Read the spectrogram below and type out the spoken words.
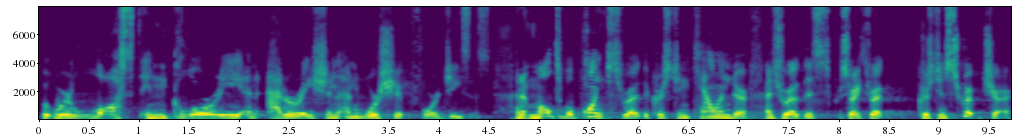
But we're lost in glory and adoration and worship for Jesus. And at multiple points throughout the Christian calendar and throughout this, sorry, throughout Christian scripture,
